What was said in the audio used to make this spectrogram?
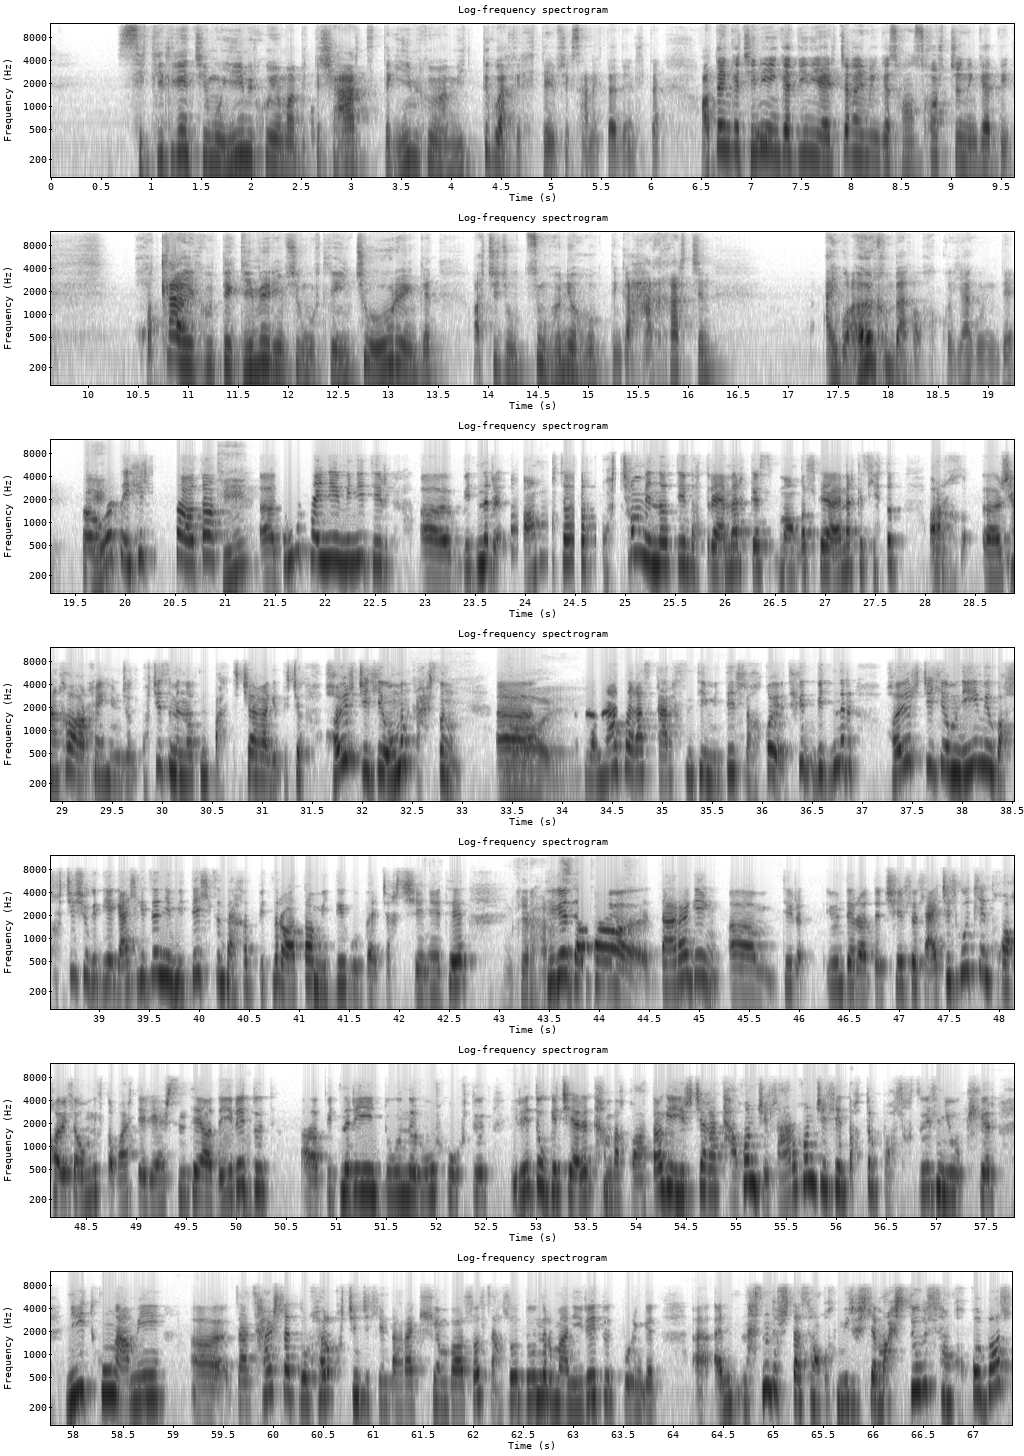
сэтгэлгэн ч юм уу иймэрхүү юмаа бид нар шаарддаг, иймэрхүү юмаа мэддэг байх хэрэгтэй юм шиг санагдаад байна л та. Одоо ингээд чиний ингээд энэ ярьж байгаа юм ингээд сонсохоор чинь ингээд нэг худлаа байлгуудыг гимээр юм шиг мөртлөө эн чинь өөрөө ингээд очиж үдсэн хүний хувьд ингээ харахаар чинь айгу ойрхон байгаа байхгүй яг үнэндээ. Угаасаа л одоо дөнгөж саяны миний тэр бид нар онгоцоор 30 минутын дотор Америкаас Монгол те Америкаас Хятад орох Шанхай орохын хэмжээнд 39 минутанд багтж байгаа гэдэг чинь 2 жилийн өмнө гарсан NASA-гаас гаргасан тийм мэдээлэл багхгүй юу. Тэгэхэд бид нар 2 жилийн өмнө ийм юм болох ч шүү гэдгийг аль хэзээний мэдээлсэн байхад бид нар одоо мдээгүй байж ах жишээ нэ тий. Тэгээд одоо дараагийн тэр юун дээр одоо жишээлбэл ажилгүйдлийн тухай хоёлоо өмнөх дугаар дээр ярьсан тий. Одоо ирээдүйд бидний дүүнер үр хүүхдүүд ирээдүг гэж яриад тахын байхгүй одоогийн ирж байгаа 5 жил 10 жилийн дотор болох зүйл нь юу гэхээр нийт хүн амын за цаашлаад бүр 20 30 жилийн дараа гэх юм бол залуу дүүнер маань ирээдүйд бүр ингээд насан туршдаа сонгох мэрэгчлээ маш зөв л сонгохгүй бол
